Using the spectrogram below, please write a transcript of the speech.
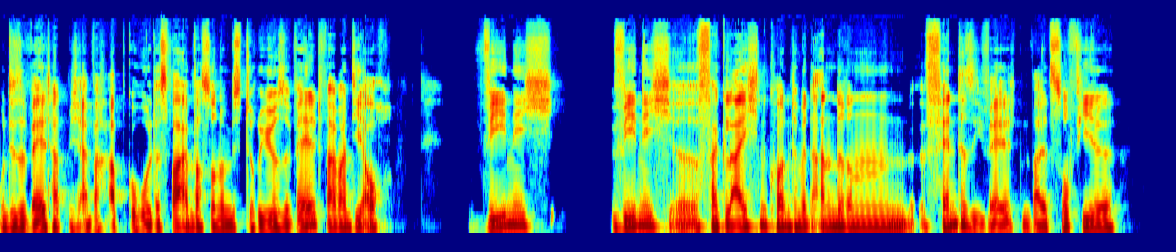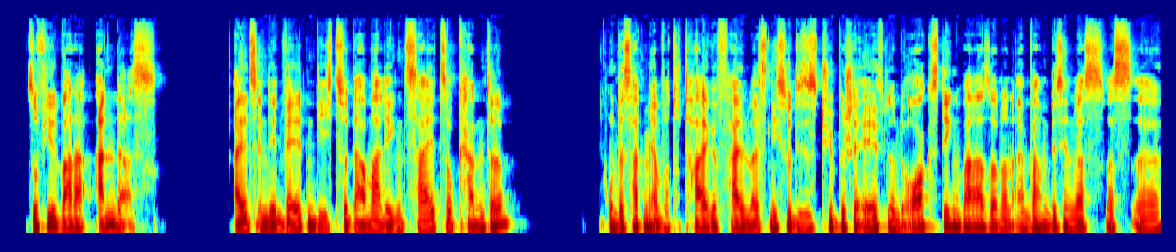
Und diese Welt hat mich einfach abgeholt. Das war einfach so eine mysteriöse Welt, weil man die auch wenig wenig äh, vergleichen konnte mit anderen Fantasy-Welten, weil so viel, so viel war da anders als in den Welten, die ich zur damaligen Zeit so kannte. Und das hat mir einfach total gefallen, weil es nicht so dieses typische Elfen- und Orks-Ding war, sondern einfach ein bisschen was, was äh,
